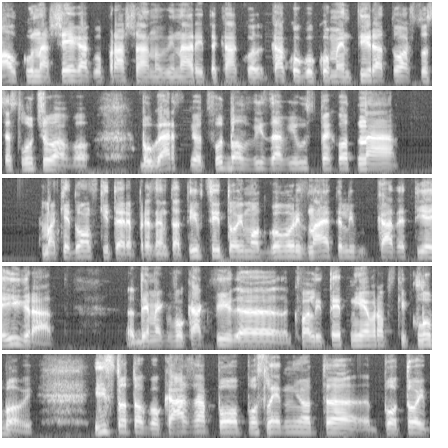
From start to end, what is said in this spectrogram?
малку на шега го прашаа новинарите како како го коментира тоа што се случува во бугарскиот фудбал визави успехот на македонските репрезентативци, тој им одговори, знаете ли каде тие играат? Демек во какви е, квалитетни европски клубови. Истото го кажа по последниот по тој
